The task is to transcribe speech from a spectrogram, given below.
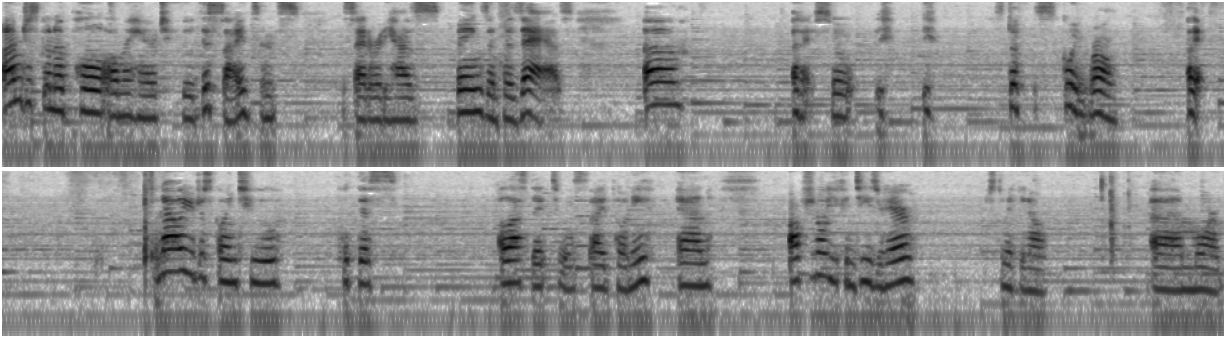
I'm just going to pull all my hair to this side since this side already has bangs and pizzazz. Um, okay, so stuff is going wrong. Okay. So now you're just going to put this elastic to a side pony and optional you can tease your hair just to make you know uh, more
